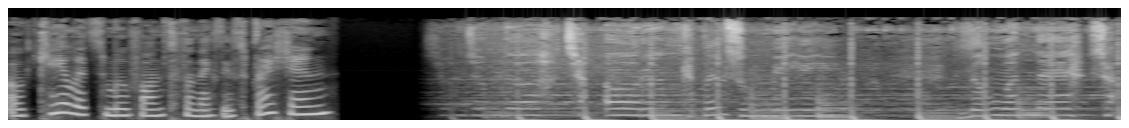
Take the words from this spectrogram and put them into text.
Okay, let's move on to the next expression. 점점 더 차오른 가쁜 숨이 너와 내 좁히지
